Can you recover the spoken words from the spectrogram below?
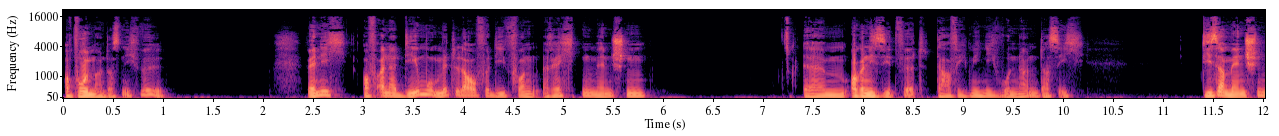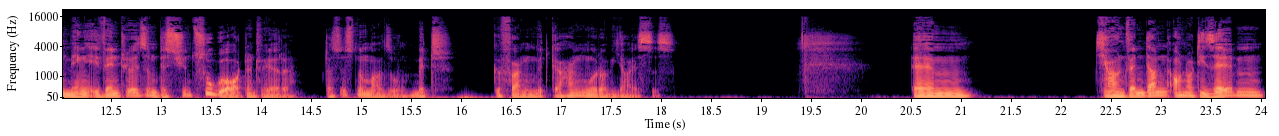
Obwohl man das nicht will. Wenn ich auf einer Demo mitlaufe, die von rechten Menschen ähm, organisiert wird, darf ich mich nicht wundern, dass ich dieser Menschenmenge eventuell so ein bisschen zugeordnet werde. Das ist nun mal so. Mitgefangen, mitgehangen oder wie heißt es? Ähm, tja, und wenn dann auch noch dieselben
